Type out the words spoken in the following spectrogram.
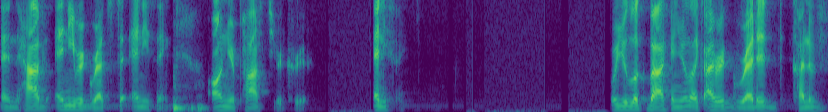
and have any regrets to anything on your path to your career? Anything? Where you look back and you're like, I regretted kind of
